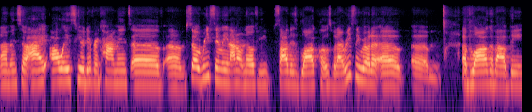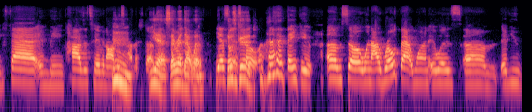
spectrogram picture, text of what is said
Um, and so I always hear different comments of, um, so recently, and I don't know if you saw this blog post, but I recently wrote a, a, um, a blog about being fat and being positive and all this mm, kind of stuff. Yes, I read and that so, one. Yes, that was yes, good. So, thank you. Um, so when I wrote that one, it was um, if you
